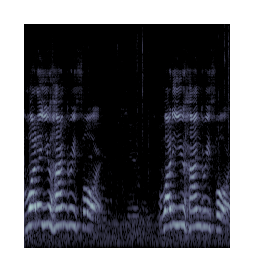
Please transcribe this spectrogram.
What are you hungry for? What are you hungry for?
